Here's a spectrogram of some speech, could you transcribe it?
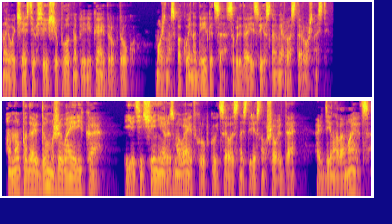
но его части все еще плотно прилегают друг к другу можно спокойно двигаться, соблюдая известную меру осторожности. Но подо льдом живая река, ее течение размывает хрупкую целостность треснувшего льда, льдины ломаются,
